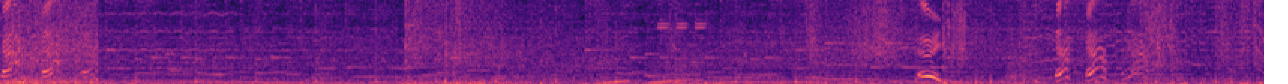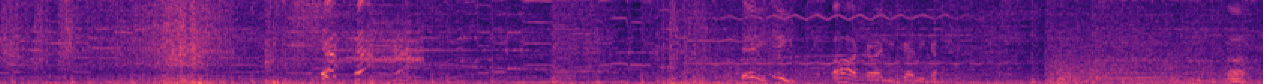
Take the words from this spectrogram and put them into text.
Hey! hey, back. Hey! ei! Ah, caralho, caralho, caralho. Ah.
